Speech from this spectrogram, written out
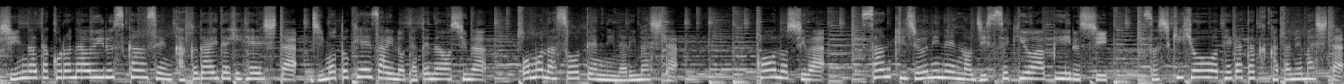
新型コロナウイルス感染拡大で疲弊した地元経済の立て直しが主な争点になりました。河野氏は3期12年の実績をアピールし組織票を手堅く固めました。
